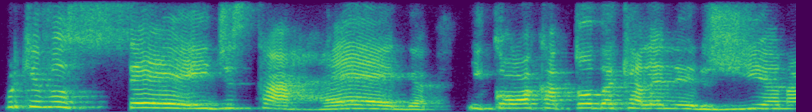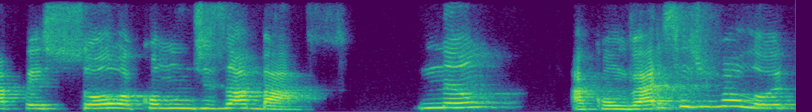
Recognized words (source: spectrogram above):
Porque você aí descarrega e coloca toda aquela energia na pessoa como um desabafo. Não, a conversa de valor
